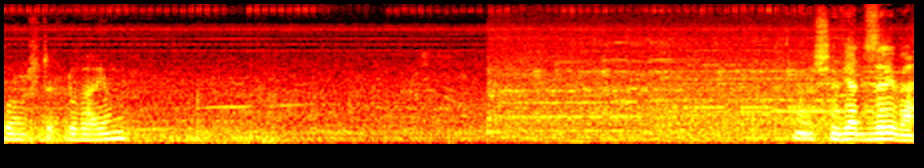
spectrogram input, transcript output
Błąszcze fruwają. No, Jeszcze wiatr zrywa.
